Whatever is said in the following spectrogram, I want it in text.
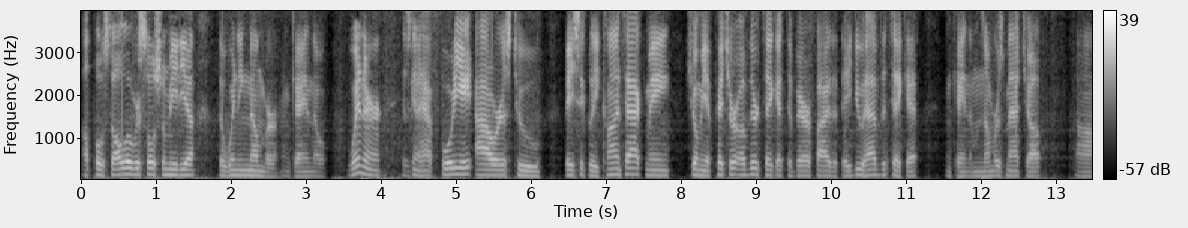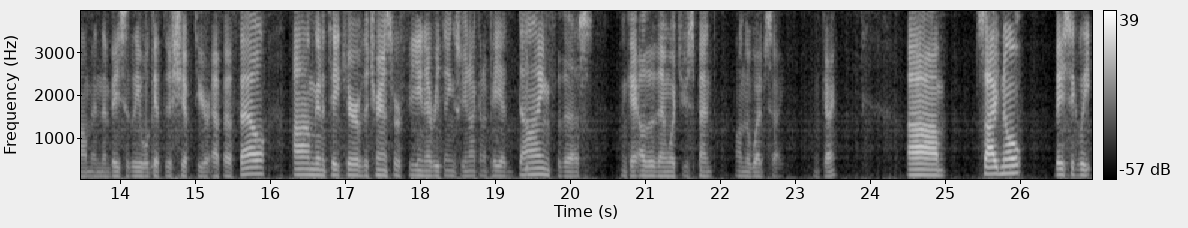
I'll post all over social media the winning number, okay? And the winner is going to have 48 hours to basically contact me, show me a picture of their ticket to verify that they do have the ticket, okay? And the numbers match up. Um, and then basically we'll get this shipped to your FFL. I'm going to take care of the transfer fee and everything, so you're not going to pay a dime for this, okay, other than what you spent on the website, okay? Um, side note, basically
